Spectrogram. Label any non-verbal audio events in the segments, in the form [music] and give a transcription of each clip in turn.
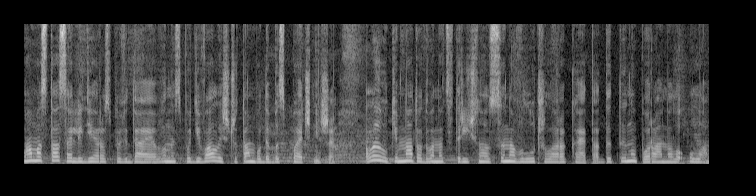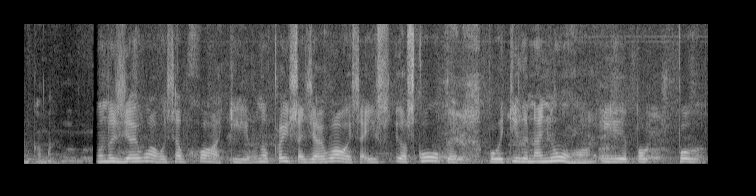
Мама Стаса Лідія розповідає, вони сподівалися, що там буде безпечніше. Але у кімнату 12-річного сина влучила ракета. Дитину поранило уламками. Воно зірвалося в хаті, воно криша зірвалася, і, осколки полетіли на нього, і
